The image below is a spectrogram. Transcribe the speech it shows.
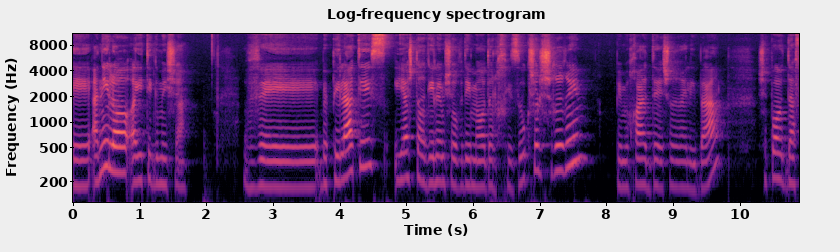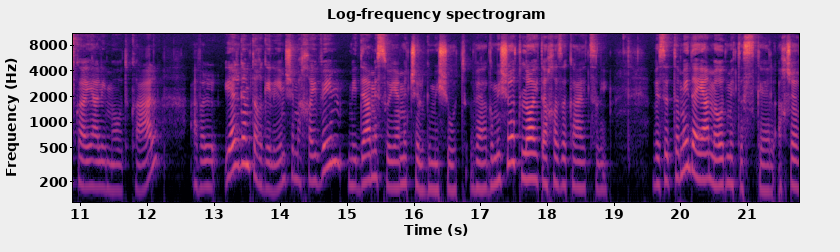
אה, אני לא הייתי גמישה ובפילאטיס יש תרגילים שעובדים מאוד על חיזוק של שרירים, במיוחד שרירי ליבה, שפה דווקא היה לי מאוד קל, אבל יש גם תרגילים שמחייבים מידה מסוימת של גמישות, והגמישות לא הייתה חזקה אצלי. וזה תמיד היה מאוד מתסכל. עכשיו,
